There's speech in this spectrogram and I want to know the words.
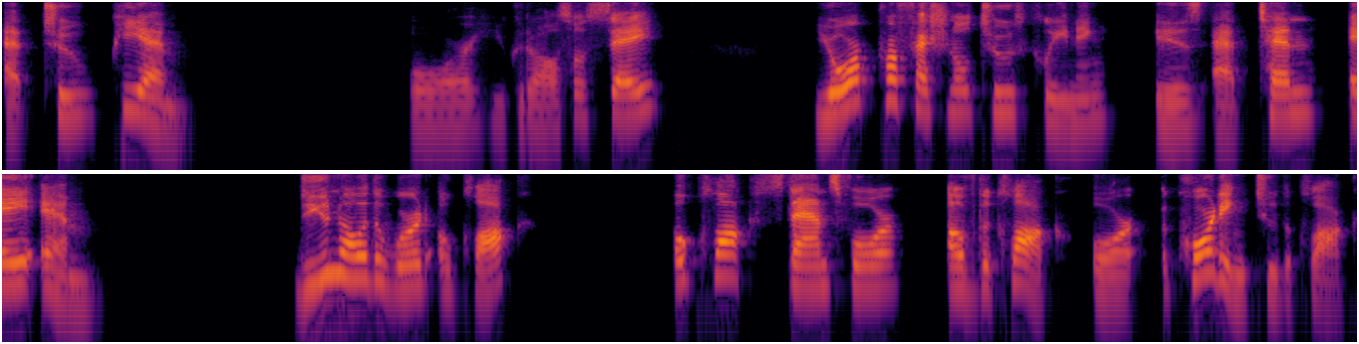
at 2 p.m. Or you could also say, your professional tooth cleaning is at 10 a.m. Do you know the word o'clock? O'clock stands for of the clock or according to the clock.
